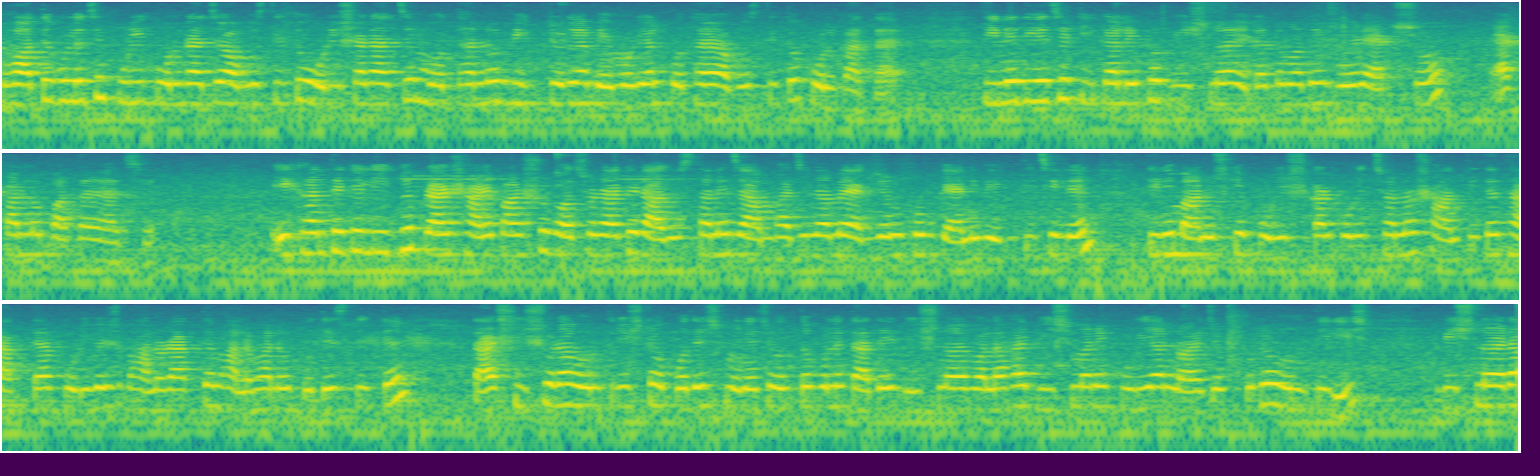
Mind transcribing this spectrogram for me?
ধতে বলেছে পুরী কোন রাজ্যে অবস্থিত? ওড়িশা রাজ্যে, মধ্যাহ্ন ভিক্টোরিয়া মেমোরিয়াল কোথায় অবস্থিত? কলকাতায়। তিনে দিয়েছে টিকা লেখো বিষ্ণয়, এটা তোমাদের বইয়ের একশো একান্ন পাতায় আছে। এখান থেকে লিখবে, প্রায় সাড়ে পাঁচশো বছর আগে রাজস্থানে জামভাজি নামে একজন খুব জ্ঞানী ব্যক্তি ছিলেন। তিনি মানুষকে পরিষ্কার, পরিচ্ছন্ন, শান্তিতে থাকতে আর পরিবেশ ভালো রাখতে ভালো ভালো উপদেশ দিতেন। তার শিষ্যরা উনত্রিশটা উপদেশ মেনে চলতো বলে তাদের বিষ্ণয় বলা হয়। বিশ মানে কুড়ি আর নয় যোগ করে উনত্রিশ। বিষ্ণয়রা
